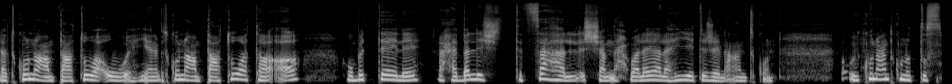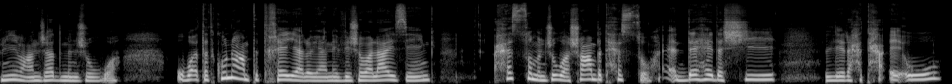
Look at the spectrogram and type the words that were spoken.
لتكونوا عم تعطوها قوة يعني بتكونوا عم تعطوها طاقة وبالتالي رح يبلش تتسهل الأشياء من حواليها لهي تجي لعندكم ويكون عندكم التصميم عن جد من جوا. ووقت تكونوا عم تتخيلوا يعني فيجواليزنج حسوا من جوا شو عم بتحسوا؟ قد إيه هيدا الشيء اللي رح تحققوه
